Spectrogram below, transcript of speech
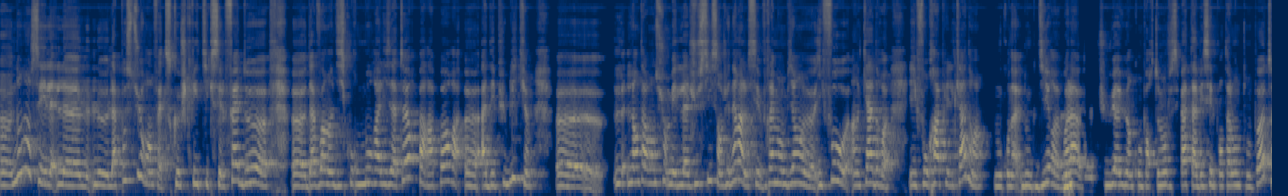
Euh, non, non, c'est la posture en fait. Ce que je critique, c'est le fait de euh, euh, d'avoir un discours moralisateur par rapport à des publics. L'intervention, mais de la justice en général, c'est vraiment bien. il faut un cadre et il faut rappeler le cadre. Donc on a donc dire mmh. voilà, tu as eu un comportement, je sais pas, t'as baissé le pantalon de ton pote,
